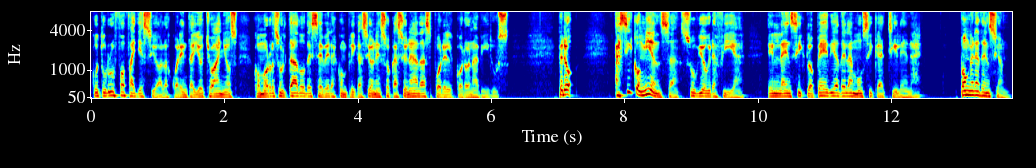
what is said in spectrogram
Cuturrufo falleció a los 48 años como resultado de severas complicaciones ocasionadas por el coronavirus. Pero Así comienza su biografía en la Enciclopedia de la Música Chilena. Pongan atención.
